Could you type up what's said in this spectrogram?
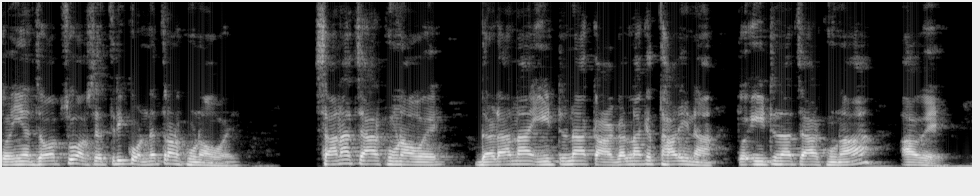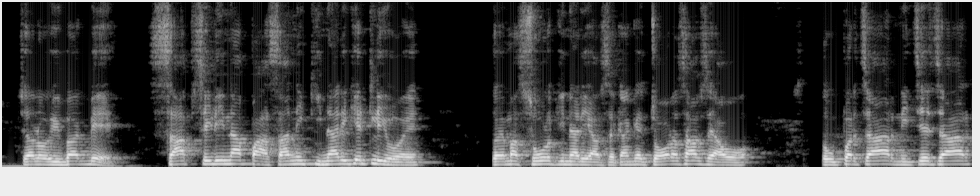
તો અહીંયા જવાબ શું આવશે? ત્રિકોણને ત્રણ ખૂણા હોય. શાના ચાર ખૂણા હોય. દડાના, ઈંટના, કાગળના કે થાળીના? તો ઈંટના ચાર ખૂણા આવે. ચલો વિભાગ બે. સાપસીડીના પાસાની કિનારી કેટલી હોય? તો એમાં સોળ કિનારી આવશે. કારણ કે ચોરસ આવશે આવો. તો ઉપર ચાર, નીચે ચાર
